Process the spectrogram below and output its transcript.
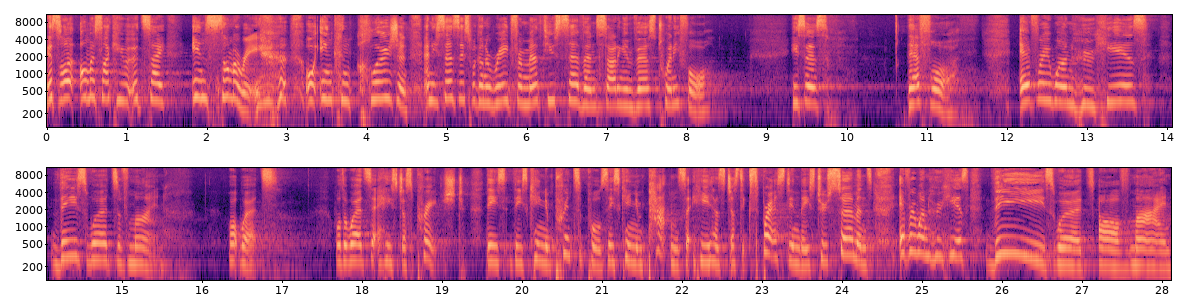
It's almost like he would say, in summary or in conclusion. And he says this, we're going to read from Matthew 7, starting in verse 24. He says, Therefore, everyone who hears these words of mine, what words? Well, the words that he's just preached, these, these kingdom principles, these kingdom patterns that he has just expressed in these two sermons. Everyone who hears these words of mine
